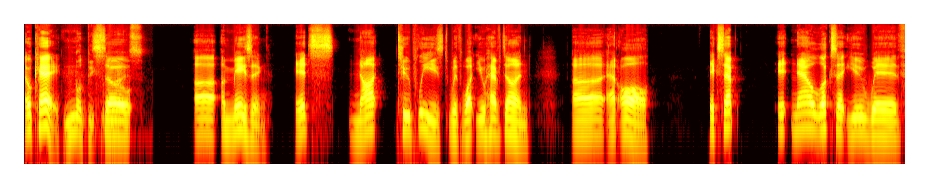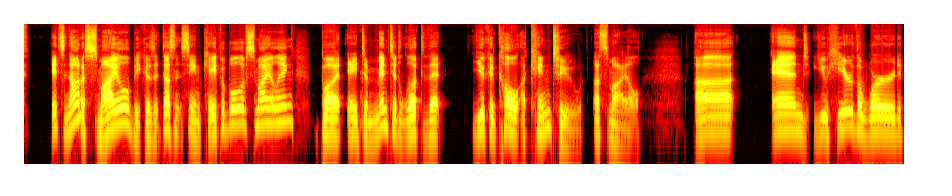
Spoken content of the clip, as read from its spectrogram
Okay. Not big So- surprise. Uh amazing. It's not too pleased with what you have done uh at all. Except it now looks at you with it's not a smile because it doesn't seem capable of smiling, but a demented look that you could call akin to a smile. Uh and you hear the word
